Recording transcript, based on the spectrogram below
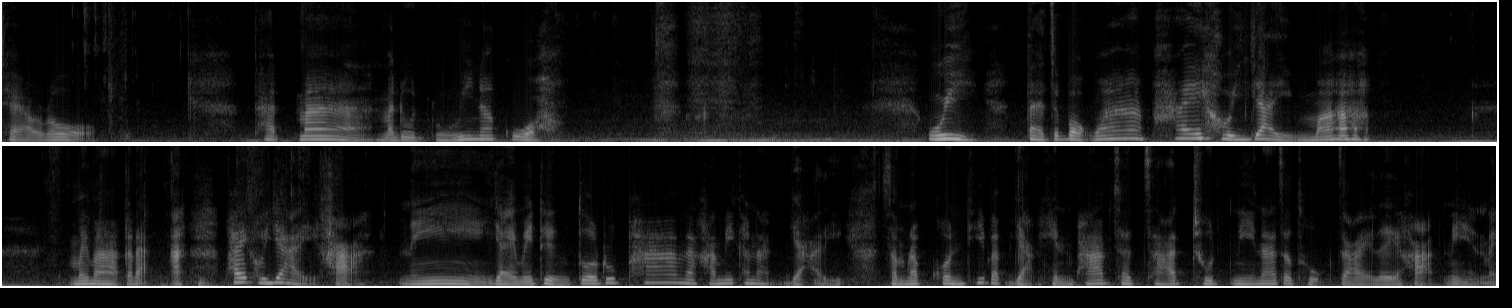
tarot ถัดมา มาดูอุ้ยน่ากลัว อุ้ยแต่จะบอกว่าไพ่เขาใหญ่มาก ไม่มากก็ได้อะไพ่เขาใหญ่ค่ะนี่ใหญ่ไม่ถึงตัวรูปภาพนะคะ มีขนาดใหญ่สำหรับคนที่แบบอยากเห็นภาพชัดๆ ชุดนี้น่าจะถูกใจเลยค่ะ นี่เห็นไหม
